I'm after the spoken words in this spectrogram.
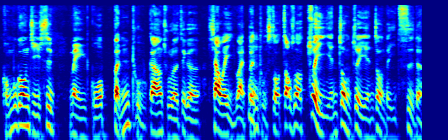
恐怖攻击是美国本土，刚刚除了这个夏威夷以外，本土受遭受到最严重、最严重的一次的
